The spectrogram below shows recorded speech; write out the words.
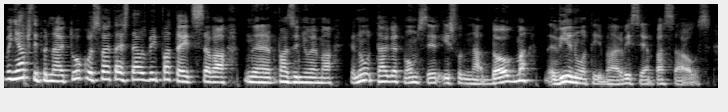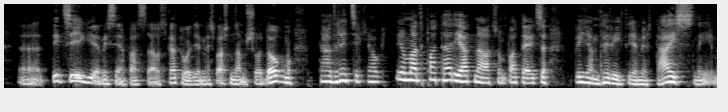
Viņa apstiprināja to, ko svētais tēvs bija pateicis savā e, paziņojumā, ka, nu, tagad mums ir izsludināta dogma vienotībā ar visiem pasaules ticīgiem, visiem pasaules katoļiem. Mēs pasludinām šo dogmu. Tāda redz, cik jauki. Dievmāte pat arī atnāca un pateica, Pieņem devītajam ir taisnība.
